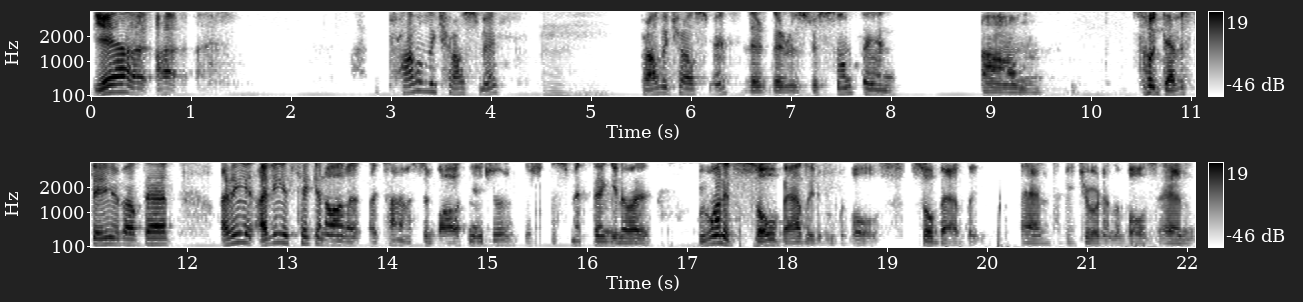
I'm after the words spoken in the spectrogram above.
Yeah, I, probably Charles Smith. Mm. Probably Charles Smith. There, there was just something um, so devastating about that. I think it, I think it's taken on a, a kind of a symbolic nature. The, the Smith thing, you know, I, we wanted so badly to beat the Bulls, so badly, and to beat Jordan and the Bulls, and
